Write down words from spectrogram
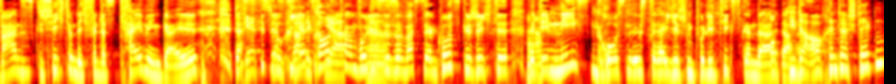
Wahnsinnsgeschichte und ich finde das Timing geil, dass, Jetzt, dass die jetzt rauskam, wo ja, diese ja. Sebastian Kurz-Geschichte mit dem nächsten großen österreichischen Politikskandal Ob die da auch hinterstecken?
